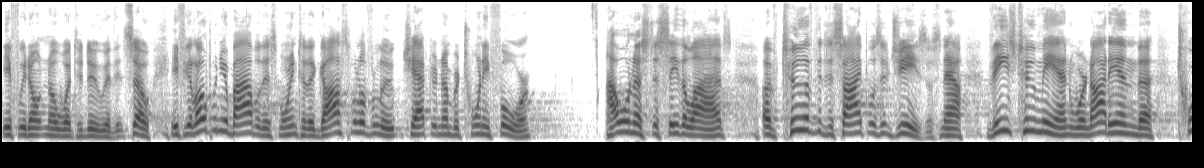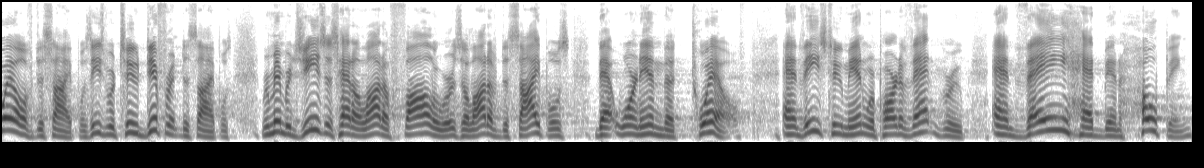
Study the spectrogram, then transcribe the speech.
if we don't know what to do with it. So, if you'll open your Bible this morning to the Gospel of Luke, chapter number 24. I want us to see the lives of two of the disciples of Jesus. Now, these two men were not in the 12 disciples, these were two different disciples. Remember, Jesus had a lot of followers, a lot of disciples that weren't in the 12. And these two men were part of that group. And they had been hoping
